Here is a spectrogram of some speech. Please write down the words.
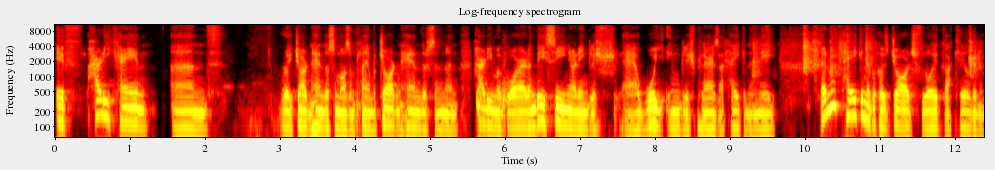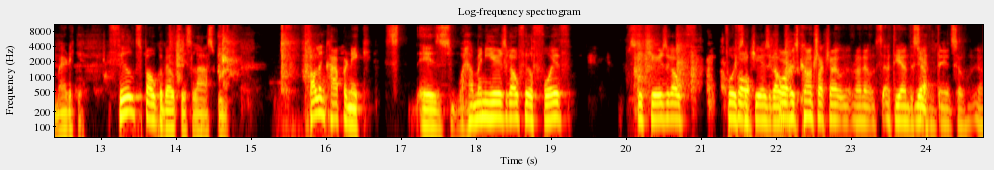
If Harry Kane and right Jordan Henderson wasn't playing, but Jordan Henderson and Harry Maguire and these senior English uh, white English players are taking the knee, they're not taking it because George Floyd got killed in America Phil spoke about this last week. Colin Kaepernick is how many years ago? Phil five, six years ago, five four, six years ago. Before his contract ran out at the end of yeah. seventeen. So yeah.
